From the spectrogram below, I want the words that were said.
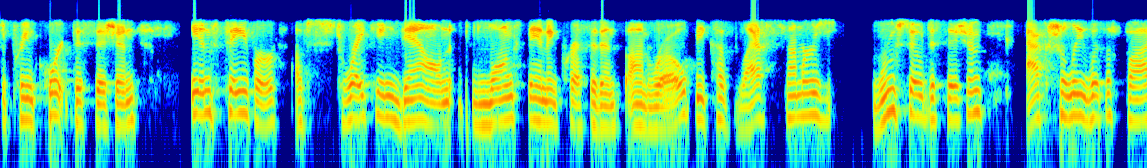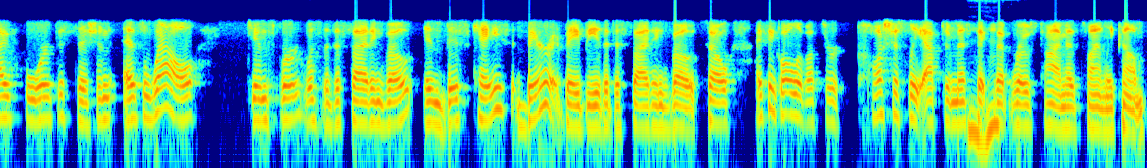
Supreme Court decision in favor of striking down longstanding precedents on Roe because last summer's Russo decision actually was a 5 4 decision as well. Ginsburg was the deciding vote. In this case, Barrett may be the deciding vote. So I think all of us are cautiously optimistic mm-hmm. that Roe's time has finally come.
